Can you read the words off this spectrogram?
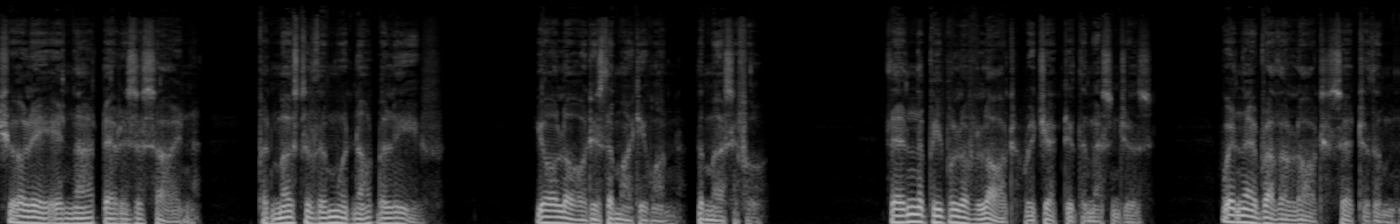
Surely in that there is a sign, but most of them would not believe. Your Lord is the mighty one, the merciful. Then the people of Lot rejected the messengers. When their brother Lot said to them,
